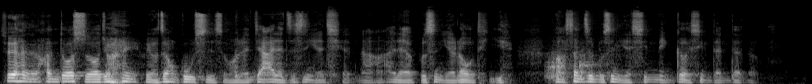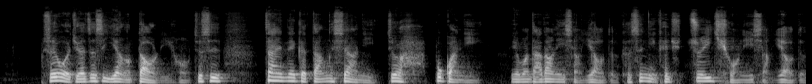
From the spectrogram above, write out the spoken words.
所以很很多时候就会有这种故事，什么人家爱的只是你的钱呐，爱的不是你的肉体啊，甚至不是你的心灵、个性等等的。所以我觉得这是一样的道理哈，就是在那个当下，你就不管你有没有达到你想要的，可是你可以去追求你想要的。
